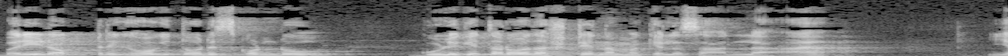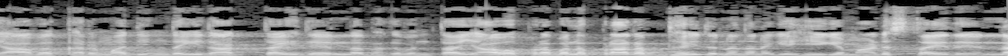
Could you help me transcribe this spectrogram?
ಬರೀ ಡಾಕ್ಟ್ರಿಗೆ ಹೋಗಿ ತೋರಿಸ್ಕೊಂಡು ಗುಳಿಗೆ ತರೋದಷ್ಟೇ ನಮ್ಮ ಕೆಲಸ ಅಲ್ಲ. ಯಾವ ಕರ್ಮದಿಂದ ಇದಾಗ್ತಾ ಇದೆ ಅಲ್ಲ ಭಗವಂತ, ಯಾವ ಪ್ರಬಲ ಪ್ರಾರಬ್ಧ ಇದನ್ನು ನನಗೆ ಹೀಗೆ ಮಾಡಿಸ್ತಾ ಇದೆ ಅಲ್ಲ,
